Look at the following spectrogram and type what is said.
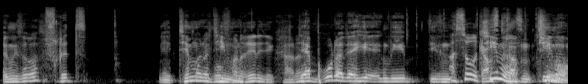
Irgendwie sowas? Fritz Nee, Tim oder Wovon Timo? redet ihr gerade? Der Bruder, der hier irgendwie diesen Ach so, ganz Timo. krassen Timo.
